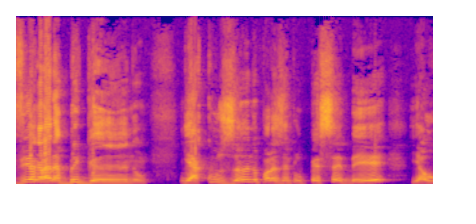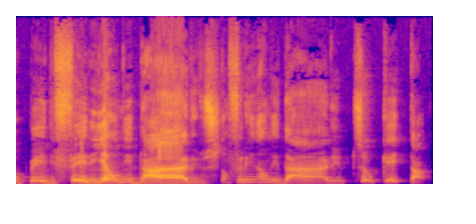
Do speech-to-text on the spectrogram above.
Viu a galera brigando e acusando, por exemplo, o PCB e a UP de ferir a unidade. Vocês estão ferindo a unidade, não sei o que e tal.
